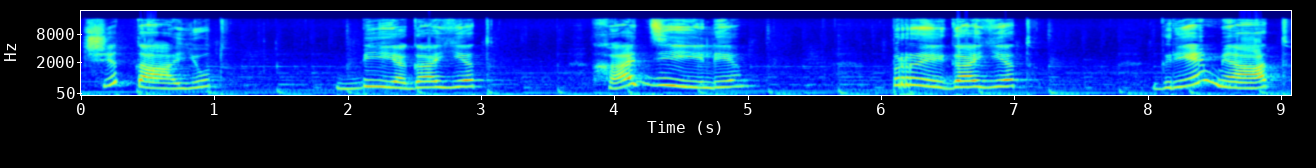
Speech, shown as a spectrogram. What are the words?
Читают, бегает, ходили, прыгает, гремят,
